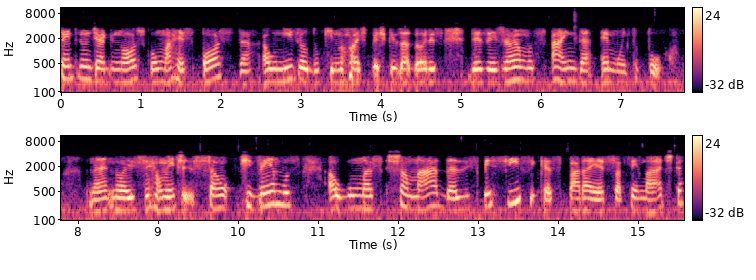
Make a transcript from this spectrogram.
sempre um diagnóstico, uma resposta ao nível do que nós pesquisadores desejamos, ainda é muito pouco. Né? Nós realmente são, tivemos algumas chamadas específicas para essa temática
